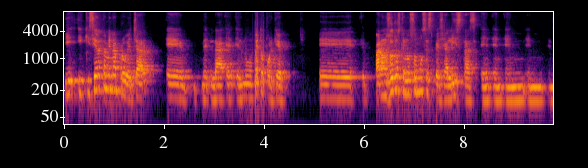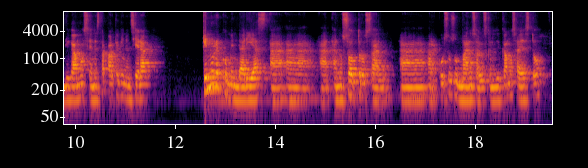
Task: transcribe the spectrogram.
Y, quisiera también aprovechar eh, la, el momento porque eh, para nosotros que no somos especialistas en, en, en, en, digamos, en esta parte financiera, ¿qué nos recomendarías a, nosotros, a, recursos humanos, a los que nos dedicamos a esto?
